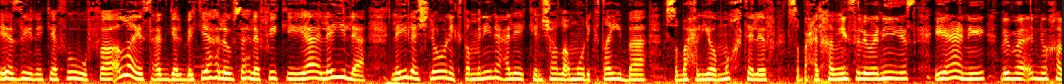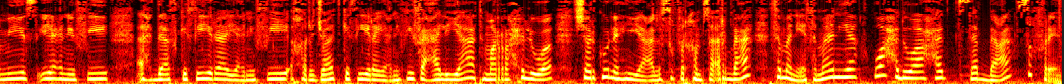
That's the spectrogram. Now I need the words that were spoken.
يا زينك يا فوفا. الله يسعد قلبك. يا هلا وسهلا فيكي يا ليلى. ليلى شلونك؟ طمنينا عليك. إن شاء الله أمورك طيبة. صباح اليوم مختلف. صباح الخميس الونيس. يعني بما أنه خميس يعني في أهداف كثيرة يعني في خرجات كثيرة يعني في فعاليات مرة حلوة. شاركونا هي على صفر خمسة أربعة ثمانية, ثمانية واحد, واحد سبعة صفرين.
